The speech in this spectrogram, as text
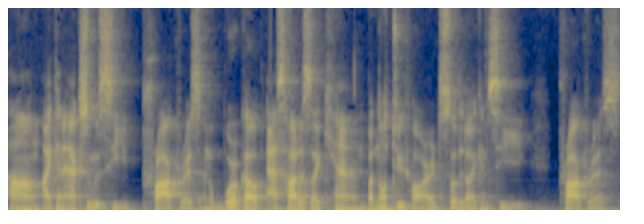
um, I can actually see progress and work out as hard as I can, but not too hard, so that I can see progress.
